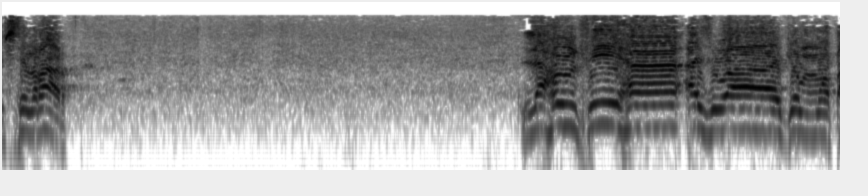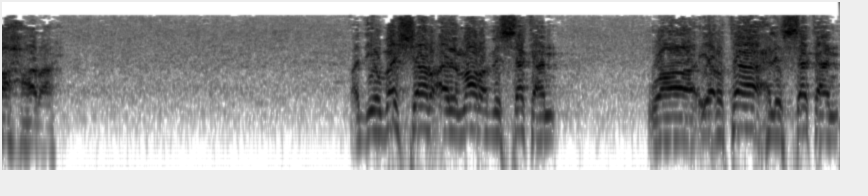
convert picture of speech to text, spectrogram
استمرار لهم فيها أزواج مطهرة. قد يبشر المرء بالسكن ويرتاح للسكن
